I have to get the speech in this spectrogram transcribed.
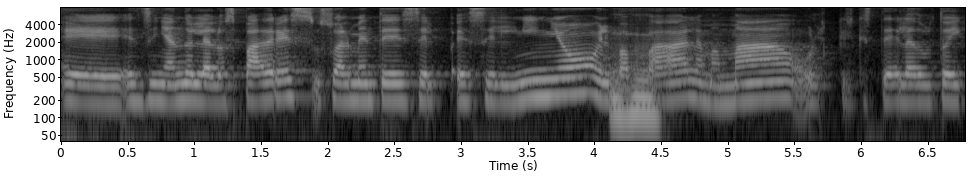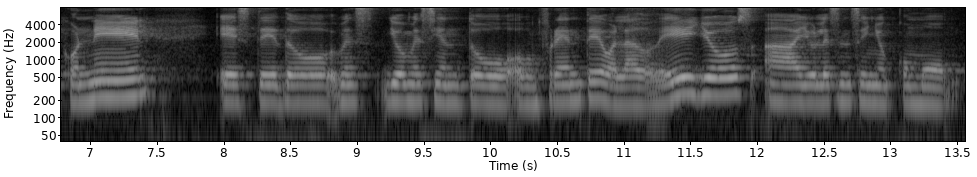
eh, enseñándole a los padres. Usualmente es el, es el niño, el papá, la mamá o el, que esté el adulto ahí con él. Este, yo me siento enfrente o al lado de ellos. Ah, yo les enseño cómo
